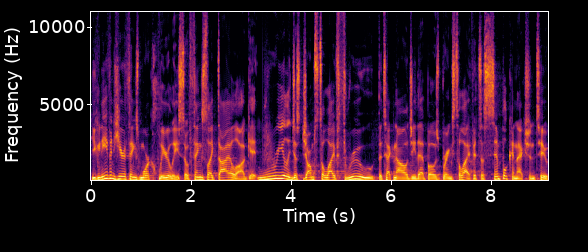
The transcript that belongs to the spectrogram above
You can even hear things more clearly. So things like dialogue, it really just jumps to life through the technology that Bose brings to life. It's a simple connection too.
